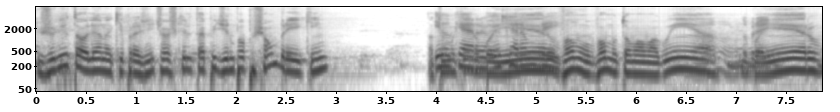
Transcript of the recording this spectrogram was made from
O Juninho tá olhando aqui pra gente, eu acho que ele tá pedindo pra puxar um break, hein? Nós Eu estamos aqui quero, no eu quero um banheiro. break. vamos, vamos tomar uma aguinha Vamos, no no banheiro.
